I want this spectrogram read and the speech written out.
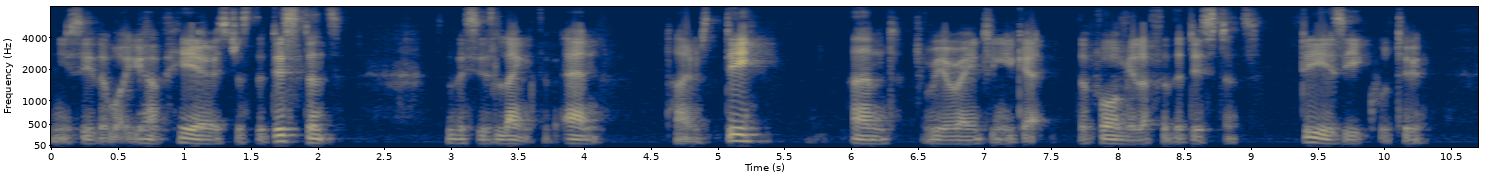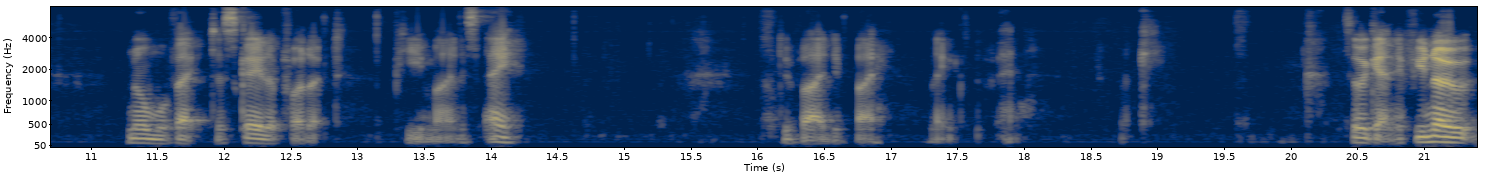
And you see that what you have here is just the distance. So this is length of n times d. And rearranging you get the formula for the distance. d is equal to normal vector scalar product p minus a divided by length of n. Okay. So again, if you know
